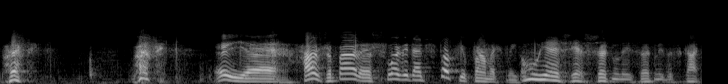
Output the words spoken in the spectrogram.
Perfect. Perfect. Hey, uh, how's about a slug of that stuff you promised me? Oh, yes, yes, certainly, certainly, the scotch.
